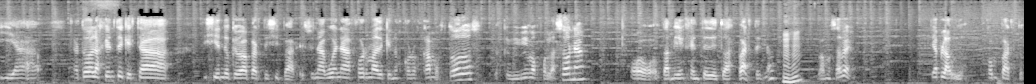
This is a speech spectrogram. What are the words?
y a, a toda la gente que está diciendo que va a participar. Es una buena forma de que nos conozcamos todos, los que vivimos por la zona, o también gente de todas partes, ¿no? Vamos a ver. Te aplaudo, comparto.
